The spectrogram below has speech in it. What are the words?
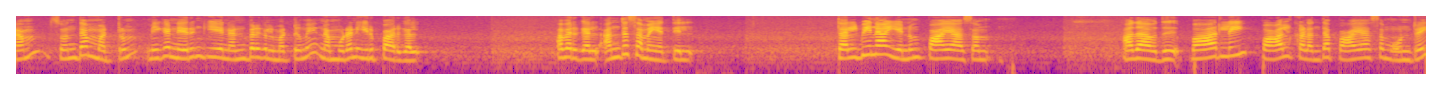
நம் சொந்தம் மற்றும் மிக நெருங்கிய நண்பர்கள் மட்டுமே நம்முடன் இருப்பார்கள். அவர்கள் அந்த சமயத்தில் தல்பினா என்னும் பாயாசம் அதாவது பார்லி பால் கலந்த பாயாசம் ஒன்றை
